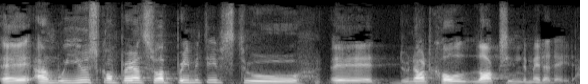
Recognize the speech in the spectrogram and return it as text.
Uh, and we use compare and swap primitives to uh, do not hold locks in the metadata.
